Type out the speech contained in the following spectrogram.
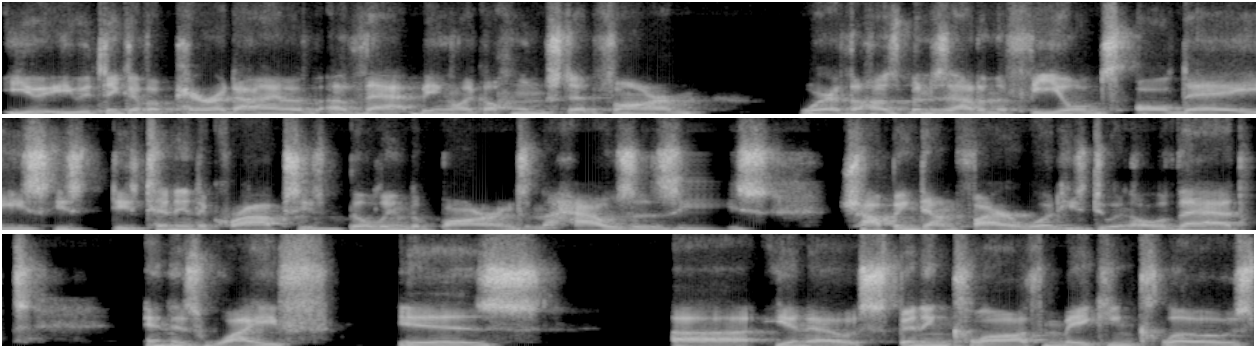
you you would think of a paradigm of, of that being like a homestead farm where the husband is out in the fields all day. He's, he's, he's tending the crops, he's building the barns and the houses, he's chopping down firewood, he's doing all of that. And his wife is, uh, you know, spinning cloth, making clothes,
